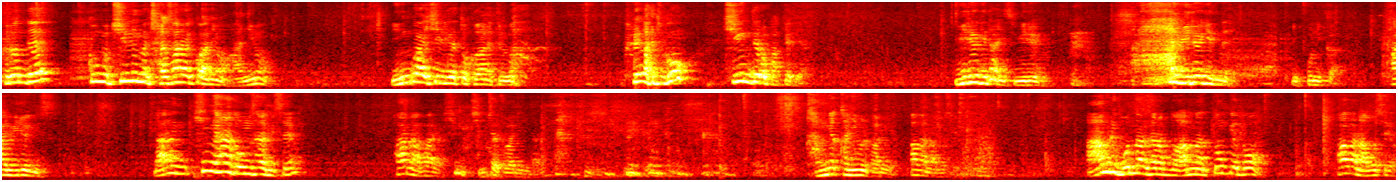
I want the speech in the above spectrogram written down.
그런데, 그러면 진리면 잘 살아야 할 거 아니요? 아니요. 인과의 진리가 또 그 안에 들어가. 그래가지고, 지은 대로 받게 돼요. 위력이 다 있어, 위력이. 다 위력이 있네. 보니까. 다 위력이 있어. 나는 힘이 하나도 없는 사람 있어요? 화나 봐요. 힘이 진짜 좋아진다. 강력한 힘을 발휘해요. 화가 나보세요. 아무리 못난 사람도 암만 똥개도 화가 나보세요.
